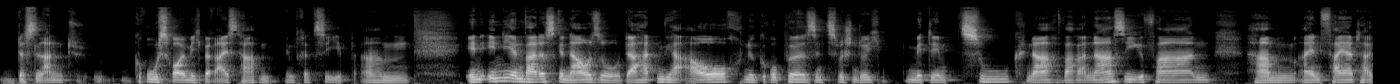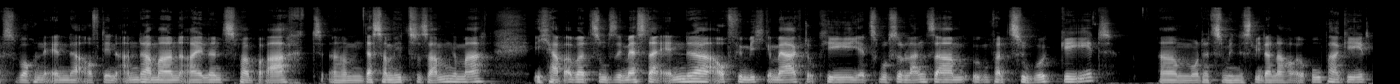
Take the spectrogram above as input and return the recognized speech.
das Land großräumig bereist haben im Prinzip. Ähm, in Indien war das genauso. Da hatten wir auch eine Gruppe, sind zwischendurch mit dem Zug nach Varanasi gefahren, haben ein Feiertagswochenende auf den Andaman Islands verbracht. Ähm, das haben wir zusammen gemacht. Ich habe aber zum Semesterende auch für mich gemerkt, okay, jetzt wo es so langsam irgendwann zurückgeht ähm, oder zumindest wieder nach Europa geht,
